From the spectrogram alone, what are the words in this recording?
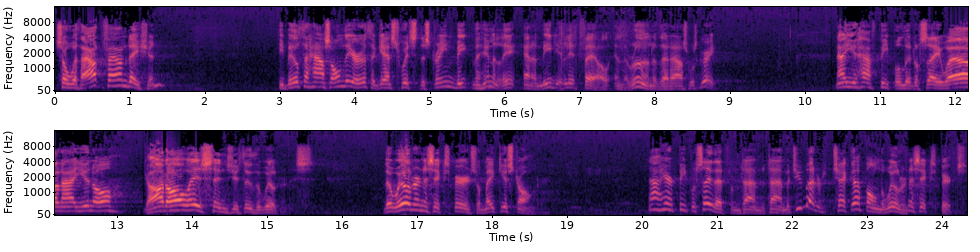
So without foundation, he built a house on the earth against which the stream beat vehemently, and immediately it fell, and the ruin of that house was great. Now you have people that'll say, well, now you know, God always sends you through the wilderness. The wilderness experience will make you stronger. Now, I hear people say that from time to time, but you better check up on the wilderness experience.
